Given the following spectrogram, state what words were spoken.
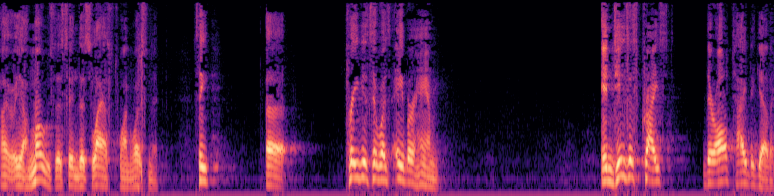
Uh, yeah, Moses in this last one, wasn't it? See, uh, previous it was Abraham. In Jesus Christ, they're all tied together.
